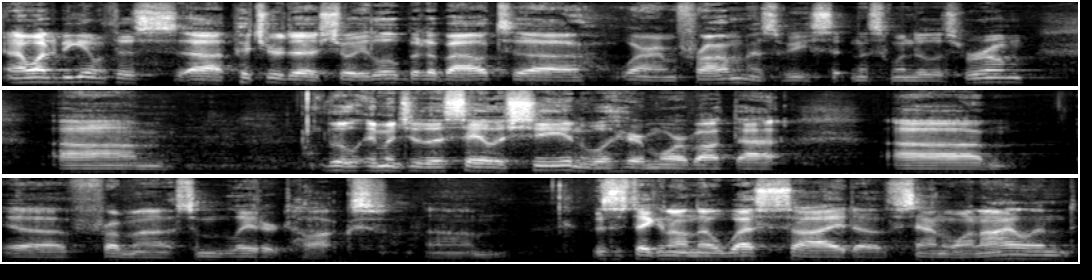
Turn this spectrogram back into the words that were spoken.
And I want to begin with this uh, picture to show you a little bit about uh, where I'm from as we sit in this windowless room. Um, little image of the Salish Sea, and we'll hear more about that um, uh, from uh, some later talks. Um, this is taken on the west side of San Juan Island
